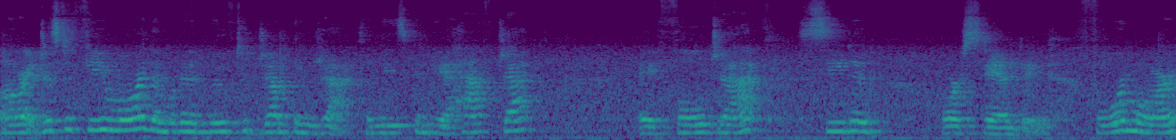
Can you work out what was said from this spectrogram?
All right, just a few more, then we're gonna move to jumping jacks. And these can be a half jack, a full jack, seated or standing. Four more,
